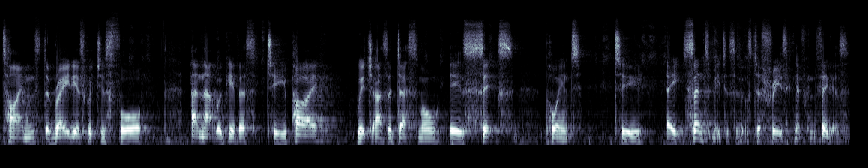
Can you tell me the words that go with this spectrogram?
times the radius, which is 4, and that would give us 2 pi, which as a decimal is 6.28 centimetres if it was to three significant figures.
